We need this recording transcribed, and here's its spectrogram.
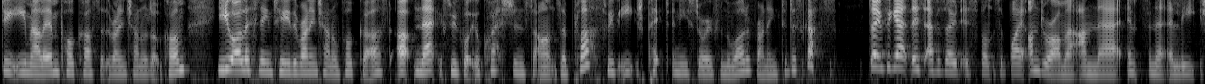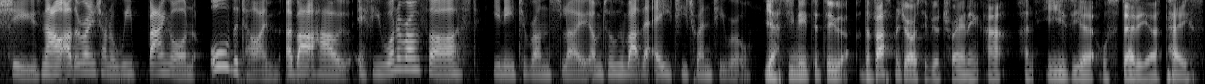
do email in podcast at therunningchannel.com. You are listening to the Running Channel podcast. Up next, we've got your questions to answer. Plus, we've each picked a new story from the world of running to discuss. Don't forget, this episode is sponsored by Under Armour and their Infinite Elite shoes. Now, at the Running Channel, we bang on all the time about how if you want to run fast, you need to run slow. I'm talking about the 80 20 rule. Yes, you need to do the vast majority of your training at an easier or steadier pace.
